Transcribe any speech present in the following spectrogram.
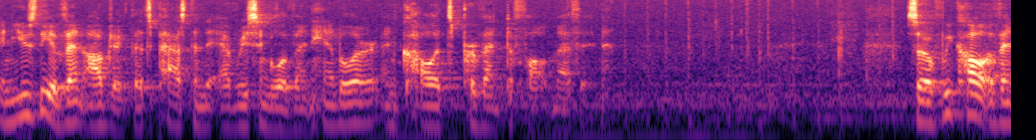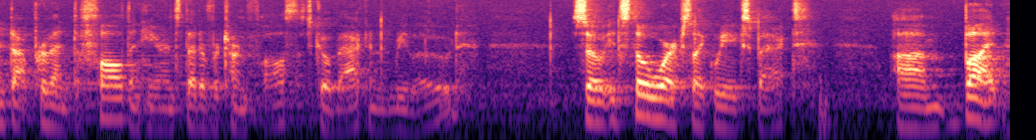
and use the event object that's passed into every single event handler and call its prevent default method. So if we call event.preventDefault in here instead of return false, let's go back and reload. So it still works like we expect, um, but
